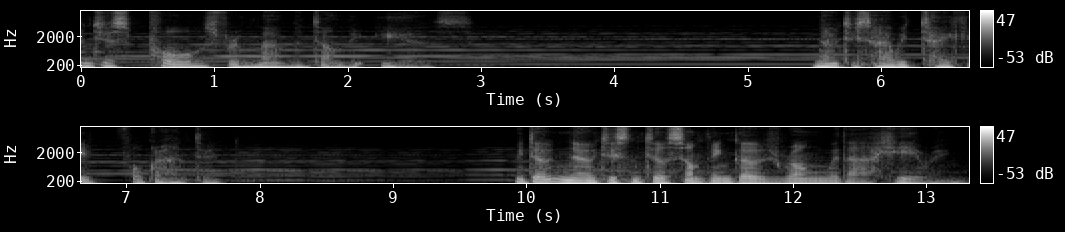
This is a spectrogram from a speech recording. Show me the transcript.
And just pause for a moment on the ears. Notice how we take it for granted. We don't notice until something goes wrong with our hearing.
